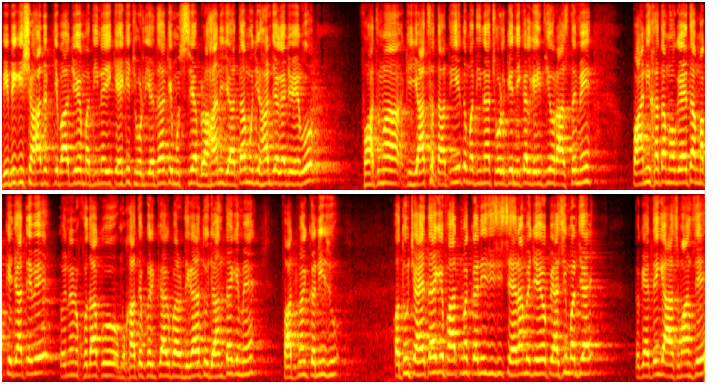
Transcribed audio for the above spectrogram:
बीबी की शहादत के बाद जो है, मदीना ये कह के छोड़ दिया था कि मुझसे अब रहा नहीं जाता, मुझे हर जगह जो है वो फातिमा की याद सताती है तो मदीना छोड़ के निकल गई थी और रास्ते में पानी ख़त्म हो गया था मक्के जाते हुए तो इन्होंने खुदा को मुखातब करके कहा दिखाया तू जानता है कि मैं फ़ातिमा कनीज़ हूँ और तू चाहता है कि फ़ातिमा कनीज़ इसी सहरा में जो है वो प्यासी मर जाए? तो कहते हैं कि आसमान से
